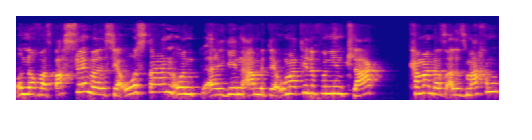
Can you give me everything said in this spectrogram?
und noch was basteln, weil es ja Ostern und äh, jeden Abend mit der Oma telefonieren. Klar kann man das alles machen.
